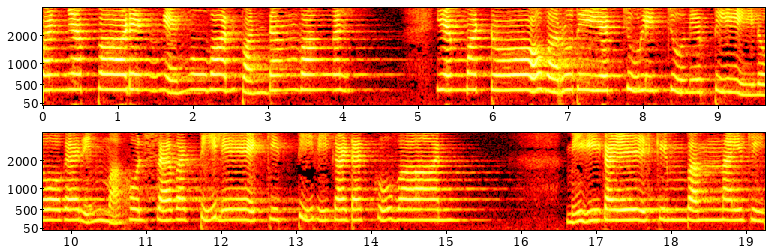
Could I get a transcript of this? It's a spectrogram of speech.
പഞ്ഞപ്പാടെങ്ങെങ്ങുവാൻ പണ്ടം വങ്ങൽ. എമ്മട്ടോ വറുതിയെ ചുളിച്ചു നിർത്തി ലോകരിം മഹോത്സവത്തിലേക്കിത്തിരി കടക്കുവാൻ. മിഴികൾക്കിമ്പം നൽകി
